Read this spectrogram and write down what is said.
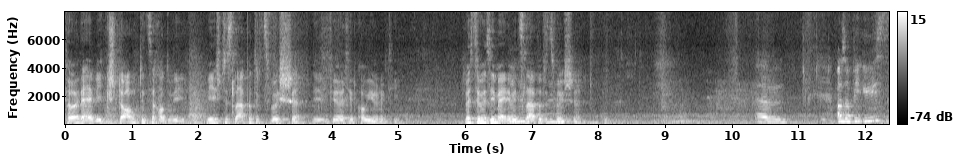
hören, hey, wie gestaltet sich oder wie, wie ist das Leben dazwischen bei euch in der Community? Weißt du, was ich meine mit das Leben dazwischen? Ähm, also bei uns,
